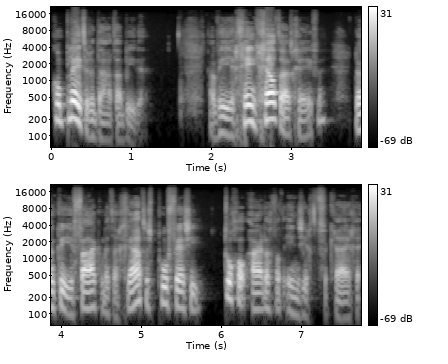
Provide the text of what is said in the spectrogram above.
completere data bieden. Nou, wil je geen geld uitgeven, dan kun je vaak met een gratis proefversie toch al aardig wat inzicht verkrijgen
